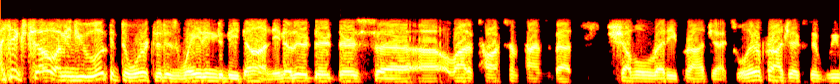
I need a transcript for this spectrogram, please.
I think so. I mean, you look at the work that is waiting to be done. You know, there, there there's uh, uh, a lot of talk sometimes about shovel-ready projects. Well, there are projects that we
